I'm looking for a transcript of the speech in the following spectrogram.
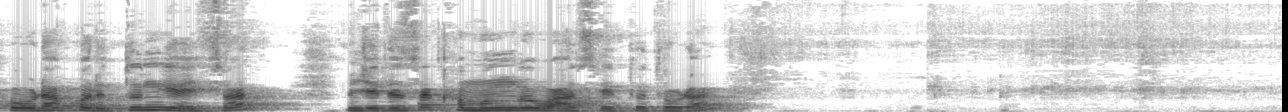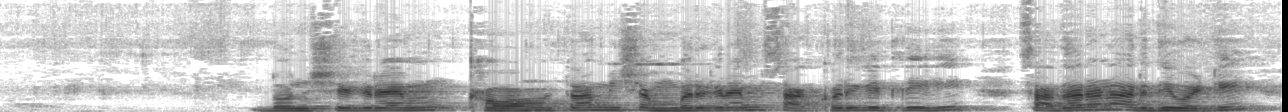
थोडा परतून घ्यायचा. म्हणजे त्याचा खमंग वास येतो थोडा. दोनशे ग्रॅम खवा होता. मी शंभर ग्रॅम साखर घेतली ही. साधारण अर्धी वाटी.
